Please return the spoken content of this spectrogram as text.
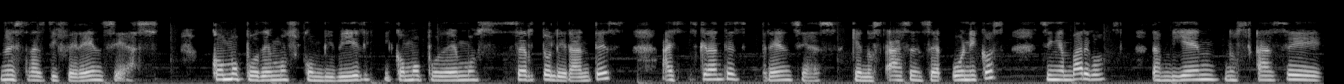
nuestras diferencias, cómo podemos convivir y cómo podemos ser tolerantes a esas grandes diferencias que nos hacen ser únicos, sin embargo, también nos hace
